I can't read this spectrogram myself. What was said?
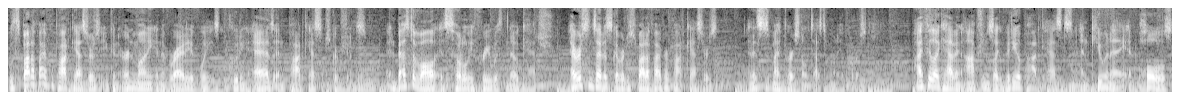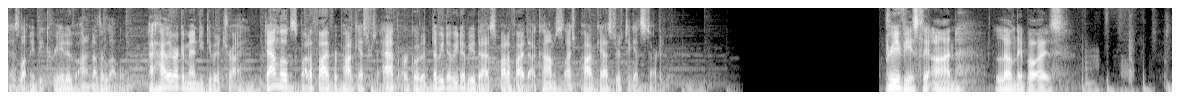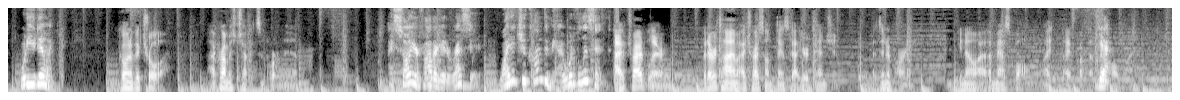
With Spotify for Podcasters, you can earn money in a variety of ways, including ads and podcast subscriptions. And best of all, it's totally free with no catch. Ever since I discovered Spotify for Podcasters, and this is my personal testimony, of course, I feel like having options like video podcasts and Q&A and polls has let me be creative on another level. I highly recommend you give it a try. Download the Spotify for Podcasters app or go to www.spotify.com slash podcasters to get started. Previously on Lonely Boys. What are you doing? Going to Victrola. I promised Chuck it's important to him. I saw your father get arrested. Why didn't you come to me? I would have listened. I've tried Blair, but every time I try something that's got your attention. A dinner party. You know, a mass ball. I, I fucked up Yeah. the whole line.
